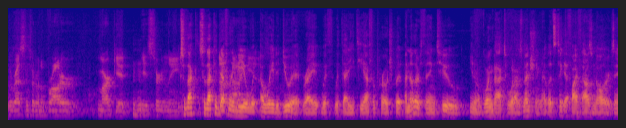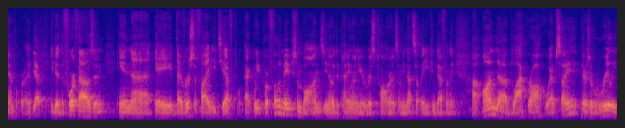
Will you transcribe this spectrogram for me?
the rest in sort of the broader market Mhm. is certainly So that so that could Not a definitely be a, idea. w- a way to do it, right? With with that ETF approach. But another thing too, you know, going back to what I was mentioning, right? Let's take Yeah. the five thousand dollar example, right? Yep. You did the four thousand in uh, a diversified ETF equity portfolio, maybe some bonds, you know, depending on your risk tolerance. I mean, that's something you can definitely. Uh, on the BlackRock website, there's a really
